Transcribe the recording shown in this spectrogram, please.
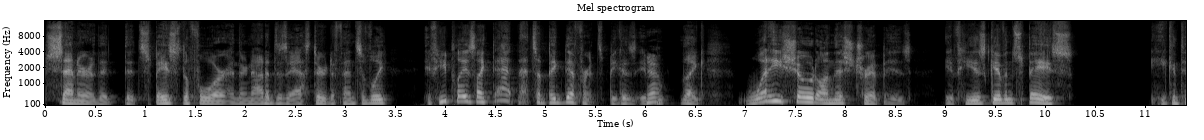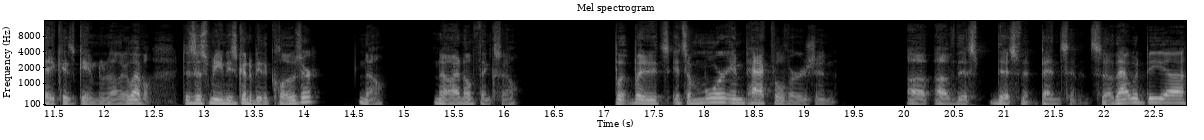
center that that spaces the floor and they're not a disaster defensively, if he plays like that, that's a big difference because it, Yeah. like what he showed on this trip is if he is given space, he can take his game to another level. Does this mean he's going to be the closer? No. No, I don't think so. But but it's it's a more impactful version of, of this this Ben Simmons. So that would be uh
